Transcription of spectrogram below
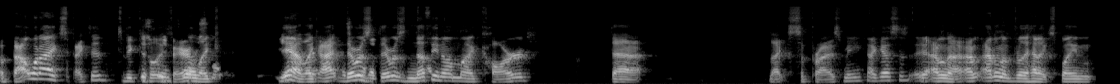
about what I expected. To be completely fair, like yeah, like I there was there was nothing on my card that like surprised me. I guess I don't know. I, I don't know really how to explain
